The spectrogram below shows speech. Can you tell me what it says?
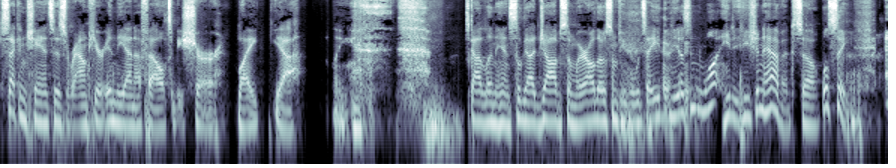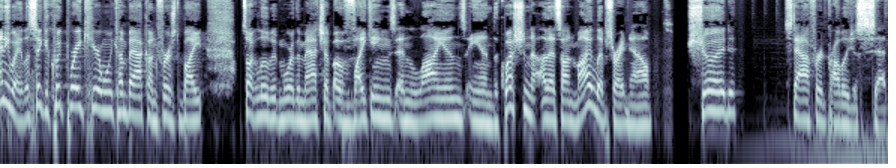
second chances around here in the NFL to be sure. Like, yeah, like Scott Linehan still got a job somewhere, although some people would say he, doesn't want he he shouldn't have it. So we'll see. Anyway, let's take a quick break here. When we come back on First Byte, we'll talk a little bit more of the matchup of Vikings and Lions, and the question that's on my lips right now: Should Stafford probably just sit.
